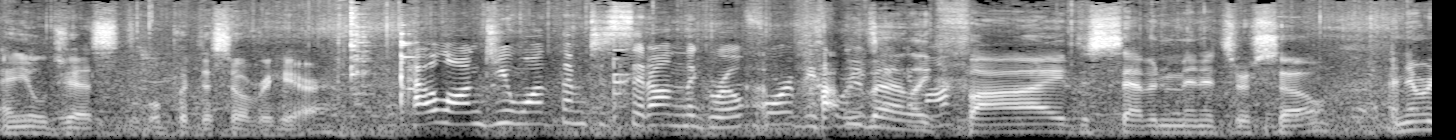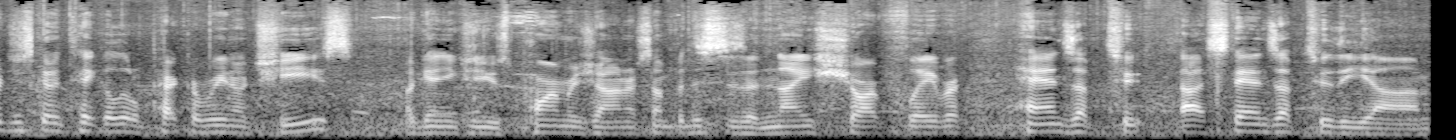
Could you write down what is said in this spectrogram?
And you'll just, we'll put this over here. How long do you want them to sit on the grill for before Probably about like off? five to seven minutes or so. And then we're just going to take a little pecorino cheese. Again, you could use Parmesan or something, but this is a nice sharp flavor. Hands up to, uh, stands up to the, um,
